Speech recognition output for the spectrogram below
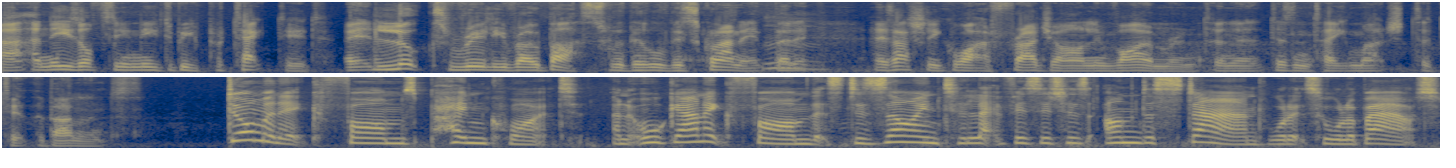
Uh, and these obviously need to be protected. It looks really robust with all this granite, but it, it's actually quite a fragile environment and it doesn't take much to tip the balance. Dominic farms Penquite, an organic farm that's designed to let visitors understand what it's all about.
